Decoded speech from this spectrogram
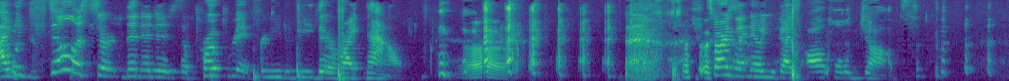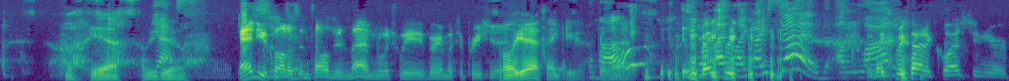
I would still assert that it is appropriate for you to be there right now. Ah, As far as I know, you guys all hold jobs. Oh, yeah, we yes. do. And you Yes, called us do. intelligent men, which we very much appreciate. Oh, yeah, thank you. Well, you know, I, like I said, a lot makes me kind of question your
